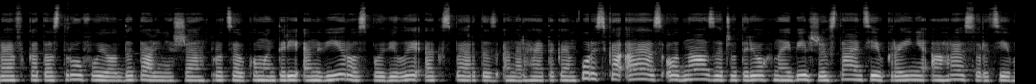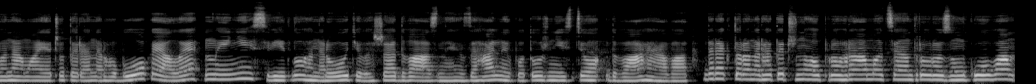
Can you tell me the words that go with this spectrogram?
РФ катастрофою. Детальніше про це в коментарі НВ розповіли експерти з енергетики. Курська АЕС одна з чотирьох найбільших станцій в країні агресорці. Вона має чотири енергоблоки, але нині світло генерують лише два з них загальною потужністю 2 ГВт. Директор енергетичного програми центру Розумкова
